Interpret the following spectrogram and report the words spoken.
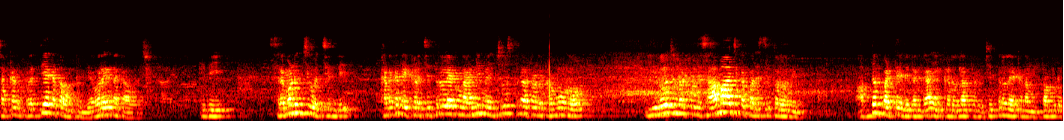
చక్కటి ప్రత్యేకత ఉంటుంది. ఎవరైనా కావచ్చు. ఇది శ్రమ నుంచి వచ్చింది. కనుక ఇక్కడ చిత్రలేఖనం అన్నీ మేము చూస్తున్నటువంటి క్రమంలో ఈ రోజు ఉన్నటువంటి సామాజిక పరిస్థితులని అర్థం పట్టే విధంగా ఇక్కడ ఉన్నటువంటి చిత్రలేఖనం తమ్ముడు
